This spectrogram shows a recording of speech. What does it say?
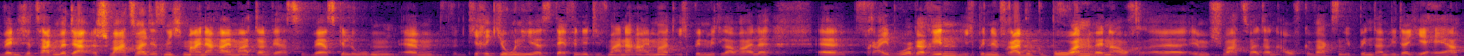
wenn ich jetzt sagen würde, der Schwarzwald ist nicht meine Heimat, dann wäre es gelogen. Ähm, die Region hier ist definitiv meine Heimat. Ich bin mittlerweile äh, Freiburgerin. Ich bin in Freiburg geboren, wenn auch äh, im Schwarzwald dann aufgewachsen. Ich bin dann wieder hierher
